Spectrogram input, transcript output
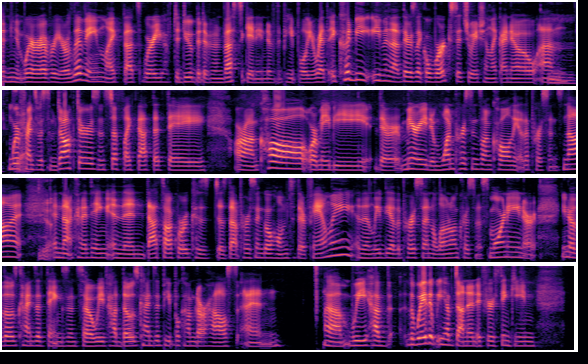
and wherever you're living, like that's where you have to do a bit of investigating of the people you're with. It could be even that there's like a work situation. Like I know um, we're yeah. friends with some doctors and stuff like that, that they are on call, or maybe they're married and one person's on call and the other person's not, Yeah. and that kind of thing. And then that's awkward because does that person go home to their family and then leave the other person alone on Christmas morning, or you know those kinds of things. And so we've had those kinds of people come to our house and um, we have the way that we have done it if you're thinking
